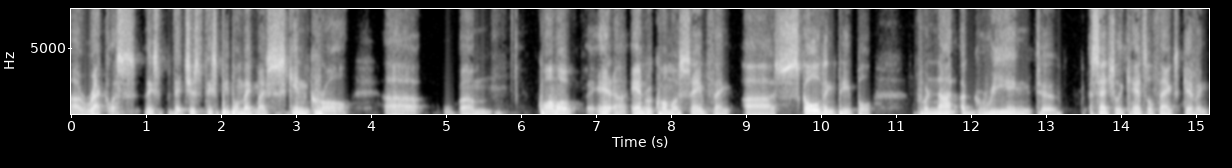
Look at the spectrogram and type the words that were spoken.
uh, reckless. These they just these people make my skin crawl. Uh, um, Cuomo, uh, Andrew Cuomo, same thing, uh, scolding people for not agreeing to essentially cancel Thanksgiving.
